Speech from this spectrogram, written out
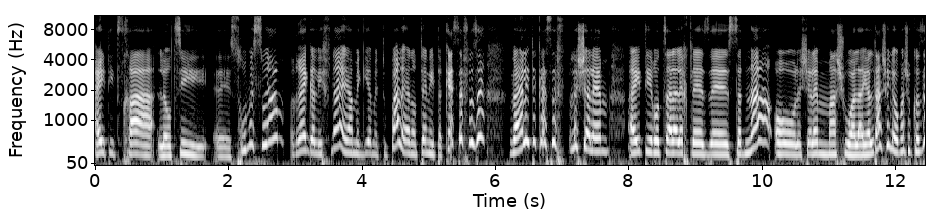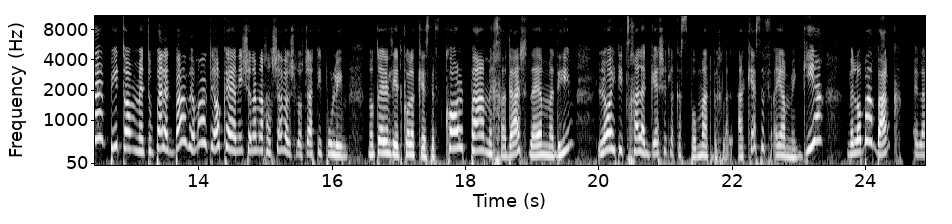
הייתי צריכה להוציא אה, סכום מסוים, רגע לפני היה מגיע מטופל, היה נותן לי את הכסף הזה, והיה לי את הכסף לשלם. הייתי רוצה ללכת לאיזה סדנה, או לשלם משהו על הילדה שלי, או משהו כזה, פתאום מטופלת באה ואומרת לי, אוקיי, אני אשלם לך עכשיו על שלושה טיפולים. נותנת לי את כל הכסף. כל פעם מחדש, זה היה מדהים, לא הייתי צריכה לגשת לכספומט בכלל. הכסף היה מגיע, ולא מהבנק, אלא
